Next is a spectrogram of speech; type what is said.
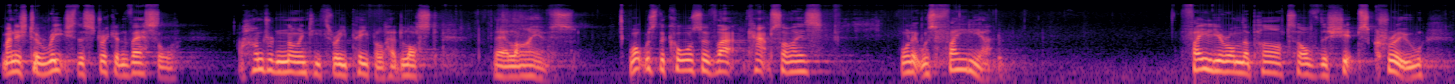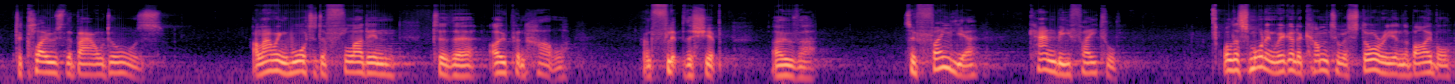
managed to reach the stricken vessel, 193 people had lost their lives. What was the cause of that capsize? Well, it was failure. Failure on the part of the ship's crew to close the bow doors. allowing water to flood into the open hull and flip the ship over. So failure can be fatal. Well, this morning we're going to come to a story in the Bible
